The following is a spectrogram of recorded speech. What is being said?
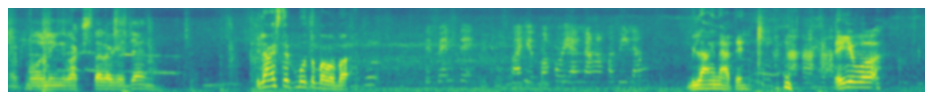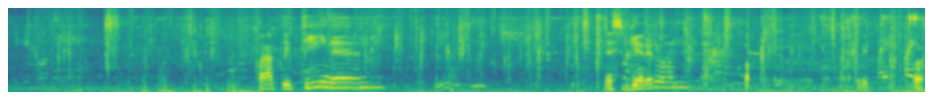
May falling rocks talaga dyan. Ilang step mo ito pababa? Depende. Mahirap pa kuya ang nakakabilang. Bilangin natin. Thank you po. Sige po. Patitinan. Let's get it on. Oh. Three. Oh.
